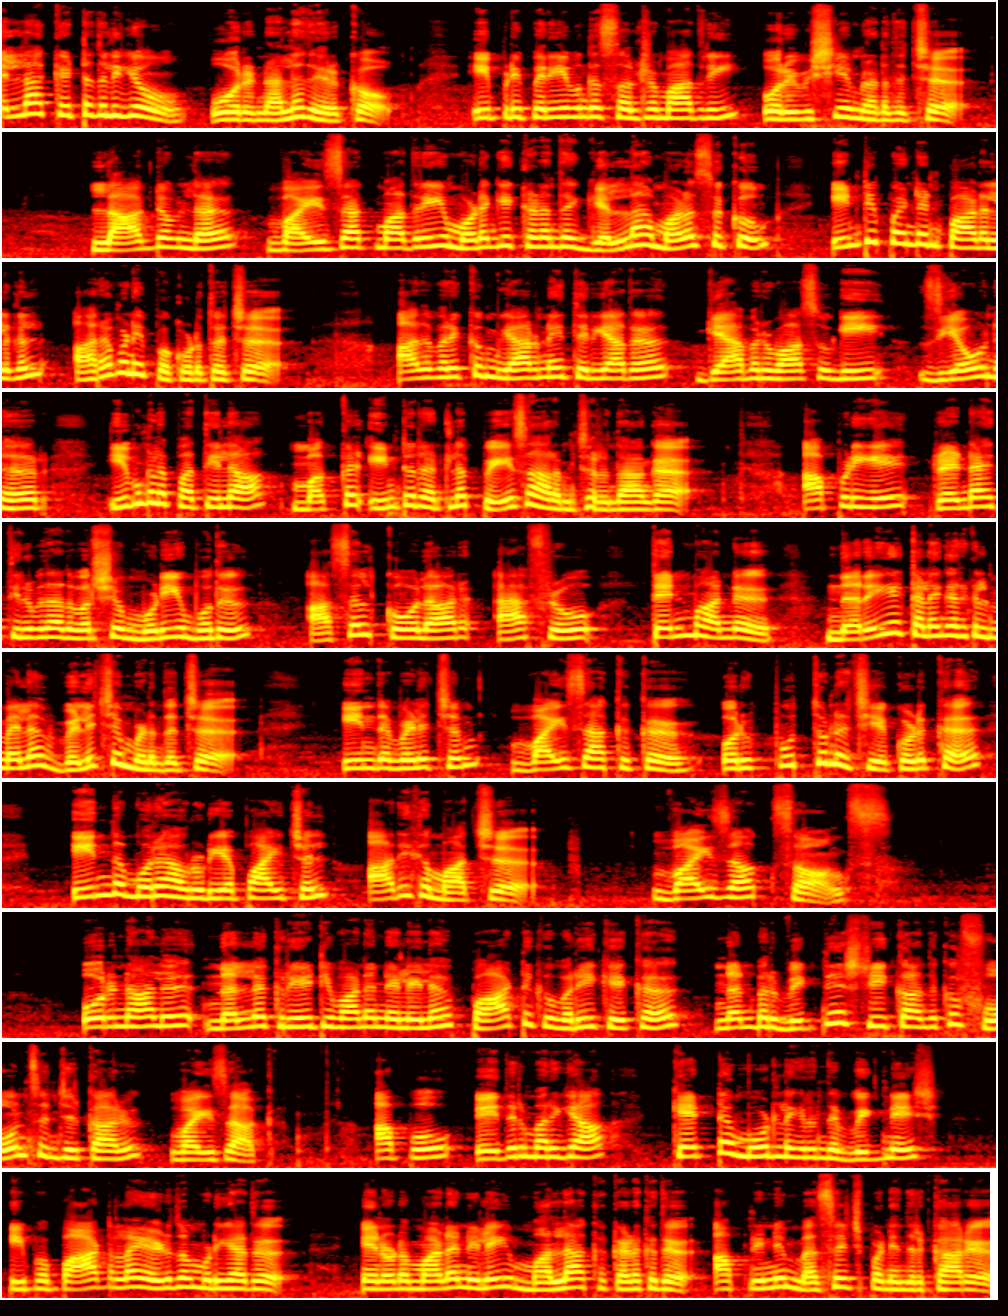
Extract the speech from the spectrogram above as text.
எல்லா கெட்டதுலேயும் ஒரு நல்லது இருக்கும். இப்படி பெரியவங்க சொல்கிற மாதிரி ஒரு விஷயம் நடந்துச்சு. லாக்டவுனில் வைசாக் மாதிரி முடங்கி கிடந்த எல்லா மனசுக்கும் இண்டிபெண்ட் பாடல்கள் அரவணைப்பு கொடுத்துச்சு. அது வரைக்கும் யாருனே தெரியாத கேபர் வாசுகி ஜியோனர் இவங்கள பற்றிலாம் மக்கள் இன்டர்நெட்டில் பேச ஆரம்பிச்சிருந்தாங்க. அப்படியே ரெண்டாயிரத்தி இருபதாவது வருஷம் முடியும் போது அசல் கோலார் ஆஃப்ரோ தென்மான்னு நிறைய கலைஞர்கள் மேல வெளிச்சம் விழுந்துச்சு. இந்த வெளிச்சம் வைசாக்குக்கு ஒரு புத்துணர்ச்சியை கொடுக்க இந்த முறை அவருடைய பாய்ச்சல் அதிகமாச்சு. வைசாக் சாங்ஸ். ஒரு நாள் நல்ல கிரியேட்டிவான நிலையில பாட்டுக்கு வரி கேட்க நண்பர் விக்னேஷ் ஸ்ரீகாந்துக்கு ஃபோன் செஞ்சிருக்காரு வைசாக். அப்போ எதிர்மறையா கெட்ட மூட்ல இருந்த விக்னேஷ் இப்ப பாட்டெல்லாம் எழுத முடியாது. என்னோட மனநிலை மல்லாக்க கிடக்குது அப்படின்னு மெசேஜ் பண்ணியிருந்திருக்காரு.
